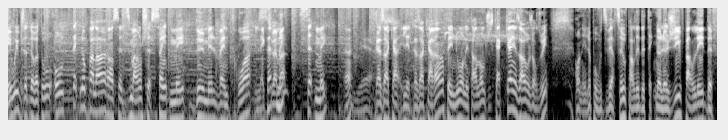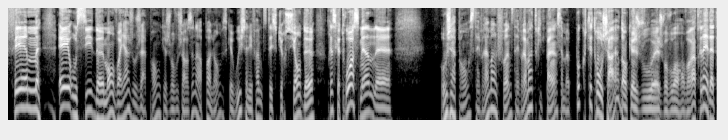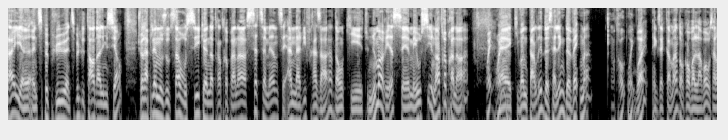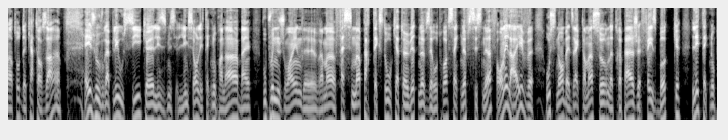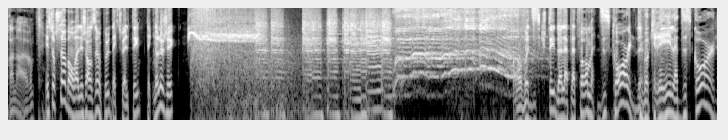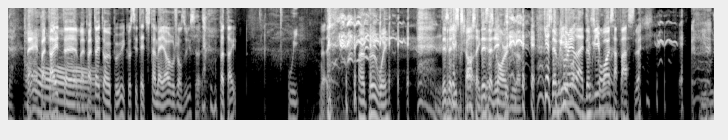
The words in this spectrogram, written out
Et oui, vous êtes de retour au Technopreneur en ce dimanche 5 mai 2023. Il est 7 actuellement mai? 7 mai. Hein? 13h40 il est 13h40 et nous, on est en onde jusqu'à 15h aujourd'hui. On est là pour vous divertir, vous parler de technologie, vous parler de films et aussi de mon voyage au Japon que je vais vous jaser dans pas long. Parce que oui, je suis allé faire une petite excursion de presque trois semaines euh, au Japon. C'était vraiment le fun, c'était vraiment trippant. Ça m'a pas coûté trop cher, donc euh, je vous, euh, je vais vous, on va rentrer dans les détails euh, un petit peu plus, un petit peu plus tard dans l'émission. Je veux rappeler à nos auditeurs aussi que notre entrepreneur cette semaine, c'est Anne-Marie Fraser, donc qui est une humoriste, mais aussi une entrepreneur, Oui, oui. euh, qui va nous parler de sa ligne de vêtements. Entre autres, oui. Oui, exactement. Donc, on va l'avoir aux alentours de 14 heures. Et je veux vous rappeler aussi que l'émission Les Technopreneurs, ben, vous pouvez nous joindre euh, vraiment facilement par texto au 418-903-5969. On est live ou sinon, ben, directement sur notre page Facebook, Les Technopreneurs. Et sur ça, ben, on va aller jaser un peu d'actualité technologique. On va discuter de la plateforme Discord. Qui va créer la Discord. Ben, Oh. peut-être euh, ben, peut-être un peu. Écoute, c'était-tu ta meilleure aujourd'hui, ça? peut-être. Oui. Un peu, oui. Désolé, Bouchard. Désolé. Discord, là? Qu'est-ce devriez la devriez Discord? voir sa face, là.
